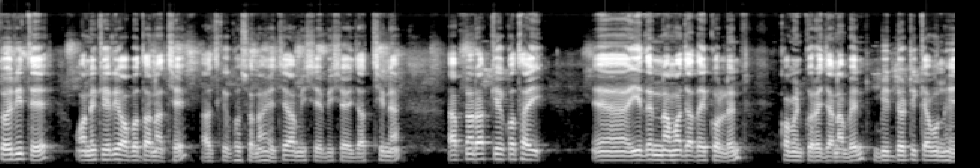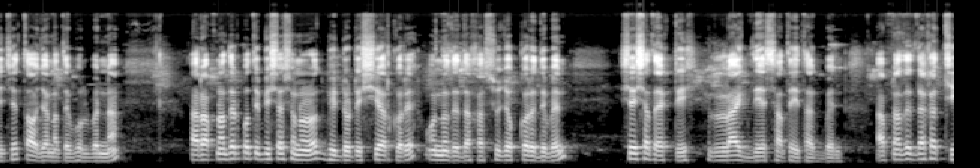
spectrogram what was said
তৈরিতে অনেকেরই অবদান আছে। আজকে ঘোষণা হয়েছে, আমি সে বিষয়ে যাচ্ছি না। আপনারা কে কোথায় ঈদের নামাজ আদায় করলেন কমেন্ট করে জানাবেন, ভিডিওটি কেমন হয়েছে তাও জানাতে ভুলবেন না। আর আপনাদের প্রতি বিশেষ অনুরোধ, ভিডিওটি শেয়ার করে অন্যদের দেখার সুযোগ করে দেবেন। সেই সাথে একটি লাইক দিয়ে সাথেই থাকবেন। আপনাদের দেখাচ্ছি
